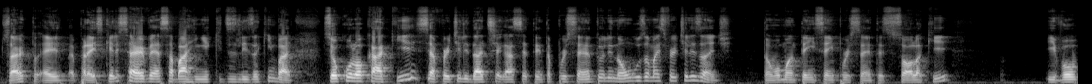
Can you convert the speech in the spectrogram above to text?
Certo? É, é para isso que ele serve, é essa barrinha que desliza aqui embaixo. Se eu colocar aqui, se a fertilidade chegar a 70%, ele não usa mais fertilizante. Então vou manter em 100% esse solo aqui e vou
